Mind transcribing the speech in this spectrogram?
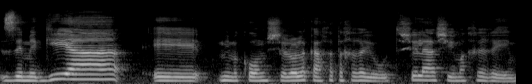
זה מגיע אה, ממקום שלא לקחת אחריות, של להאשים אחרים,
